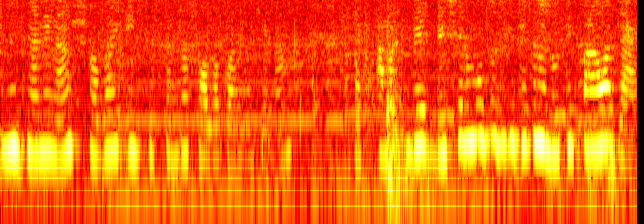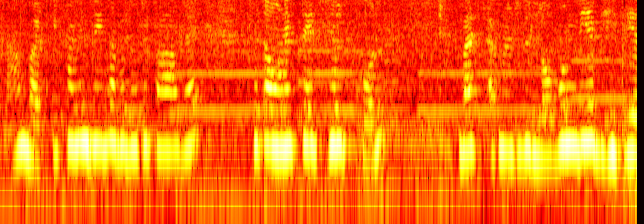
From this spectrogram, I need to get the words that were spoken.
আমি জানি না সবাই এই সিস্টেমটা ফলো করেন কিনা আমাদের দেশের মতো যেহেতু এখানে লতি পাওয়া যায় না বাট এখানে যেভাবে লতি পাওয়া যায়, সেটা অনেকটাই হেল্পফুল বাট আপনার যদি লবণ দিয়ে ভিজিয়ে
